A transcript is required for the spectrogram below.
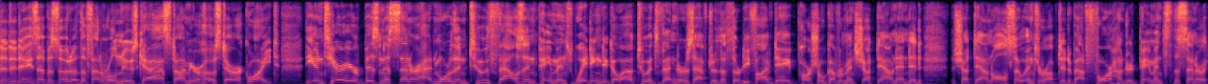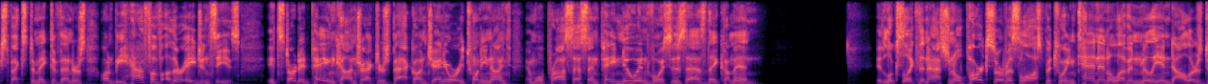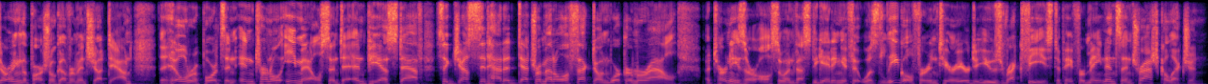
To today's episode of the Federal Newscast. I'm your host, Eric White. The Interior Business Center had more than 2,000 payments waiting to go out to its vendors after the 35 day partial government shutdown ended. The shutdown also interrupted about 400 payments the center expects to make to vendors on behalf of other agencies. It started paying contractors back on January 29th and will process and pay new invoices as they come in. It looks like the National Park Service lost between 10 and 11 million dollars during the partial government shutdown. The Hill reports an internal email sent to NPS staff suggests it had a detrimental effect on worker morale. Attorneys are also investigating if it was legal for Interior to use rec fees to pay for maintenance and trash collection.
